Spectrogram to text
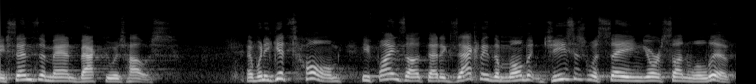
he sends the man back to his house. And when he gets home, he finds out that exactly the moment Jesus was saying, Your son will live,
